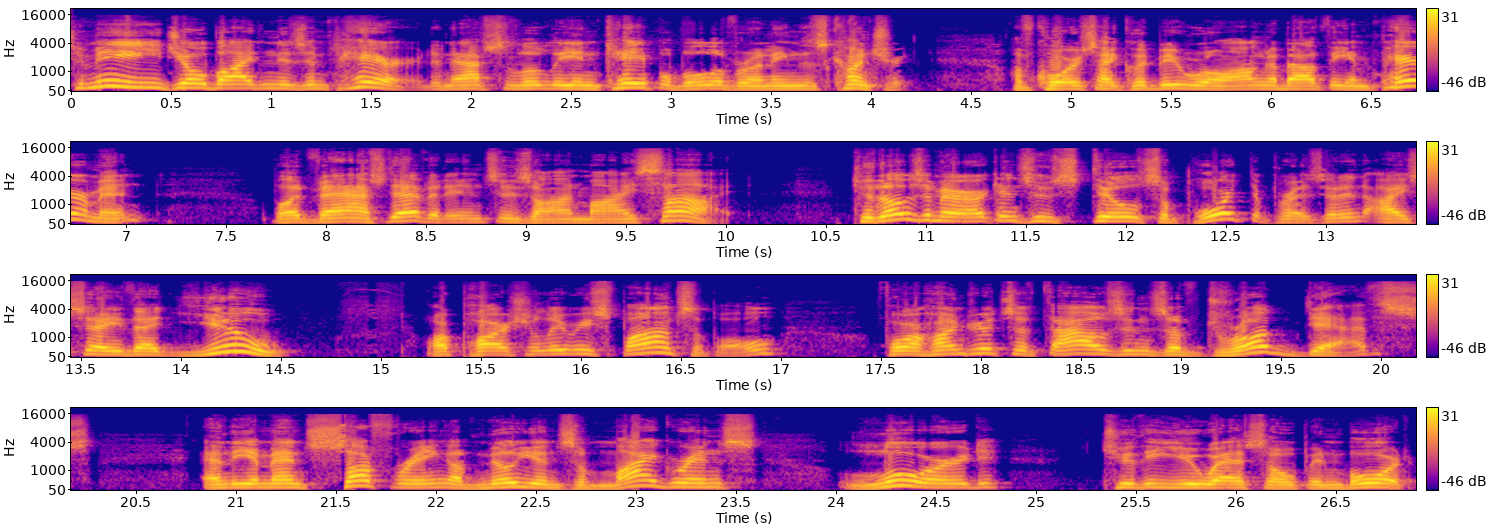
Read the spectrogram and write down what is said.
To me, Joe Biden is impaired and absolutely incapable of running this country. Of course, I could be wrong about the impairment, but vast evidence is on my side. To those Americans who still support the president, I say that you are partially responsible for hundreds of thousands of drug deaths and the immense suffering of millions of migrants lured to the U.S. open border.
